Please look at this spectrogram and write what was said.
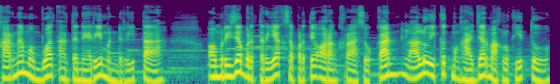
karena membuat Anteneri menderita. Om Riza berteriak seperti orang kerasukan lalu ikut menghajar makhluk itu.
